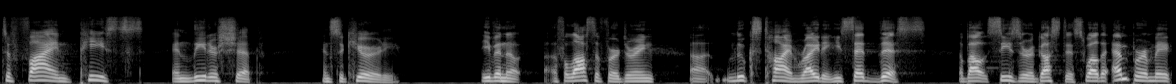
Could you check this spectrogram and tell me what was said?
to find peace and leadership and security. Even a, a philosopher during uh, Luke's time writing, he said this about Caesar Augustus While the emperor may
